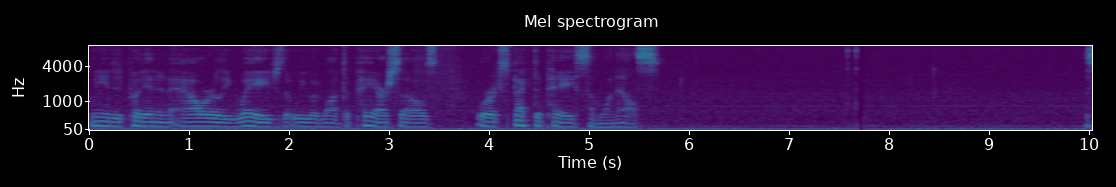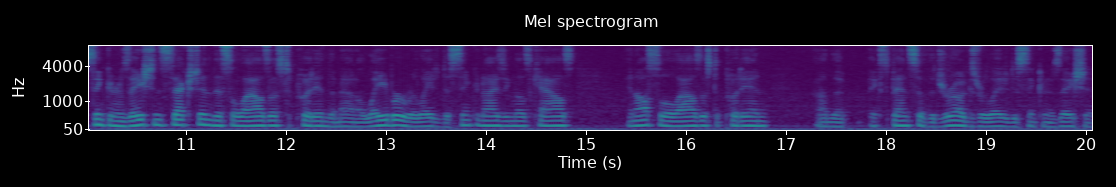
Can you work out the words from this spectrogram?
we need to put in an hourly wage that we would want to pay ourselves or expect to pay someone else. The synchronization section, this allows us to put in the amount of labor related to synchronizing those cows and also allows us to put in uh, the expense of the drugs related to synchronization.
